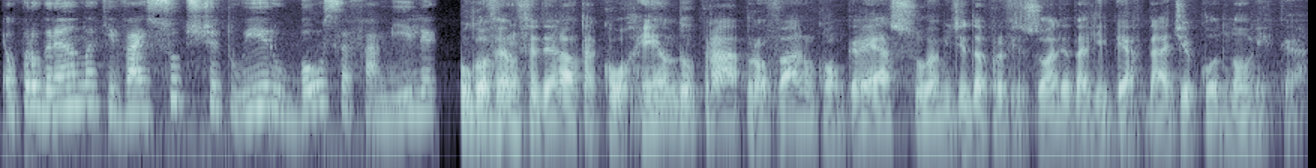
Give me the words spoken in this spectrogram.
É o programa que vai substituir o Bolsa Família. O governo federal está correndo para aprovar no Congresso a medida provisória da liberdade econômica.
